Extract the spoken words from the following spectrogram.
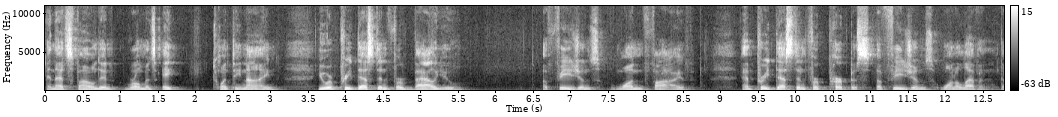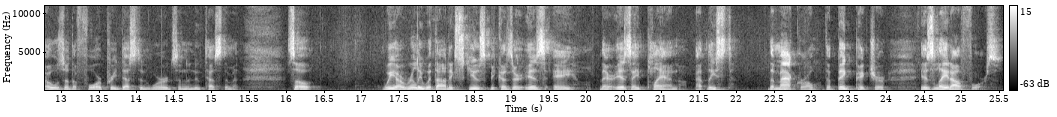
And that's found in Romans 8:29. You were predestined for value, Ephesians 1:5 and predestined for purpose ephesians 1.11 those are the four predestined words in the new testament. So we are really without excuse because there is a there is a plan at least the macro the big picture is laid out for us.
